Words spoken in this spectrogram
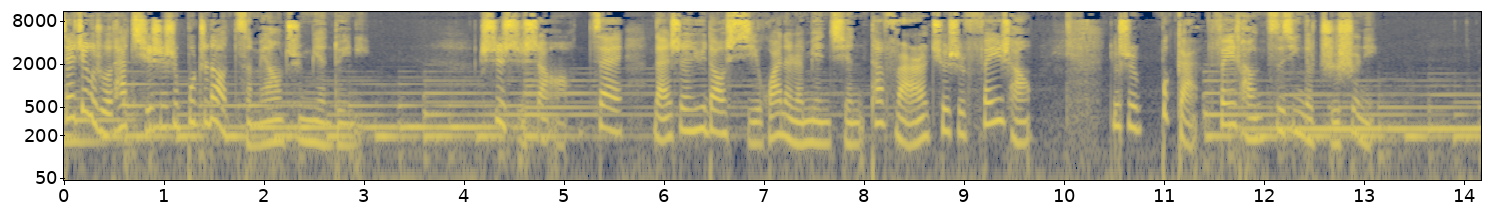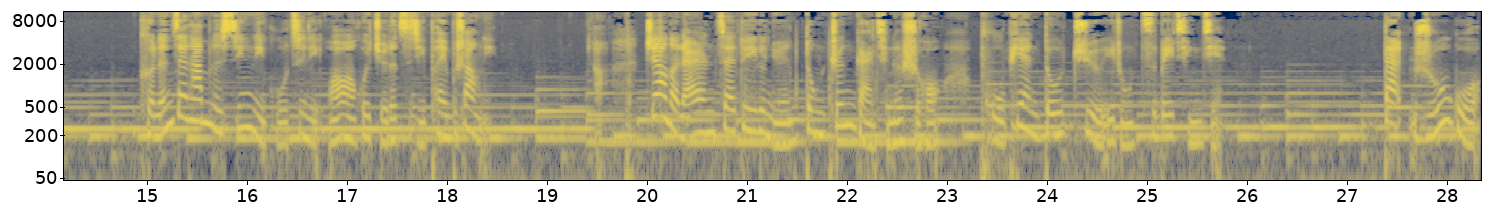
在这个时候，他其实是不知道怎么样去面对你。事实上啊，在男生遇到喜欢的人面前，他反而却是非常，就是不敢非常自信的直视你。可能在他们的心里骨子里，往往会觉得自己配不上你，啊，这样的男人在对一个女人动真感情的时候，普遍都具有一种自卑情节。但如果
